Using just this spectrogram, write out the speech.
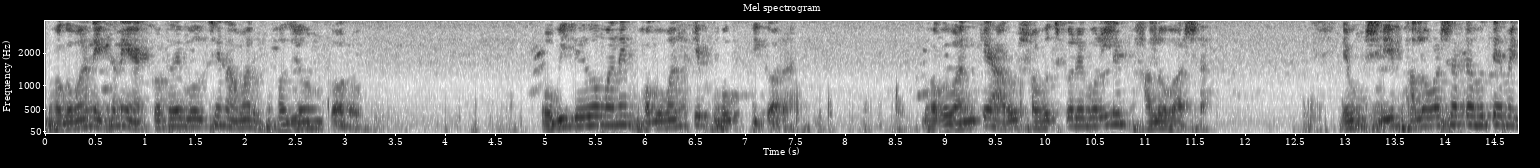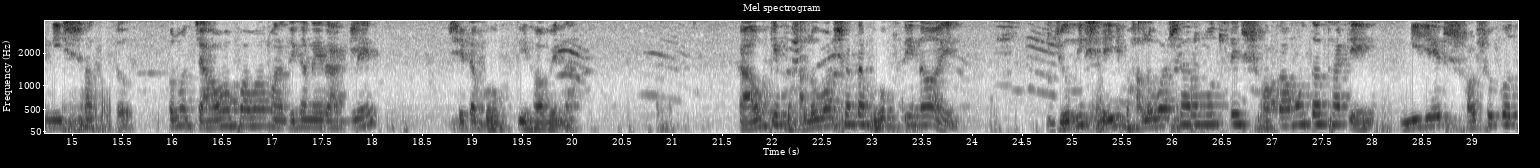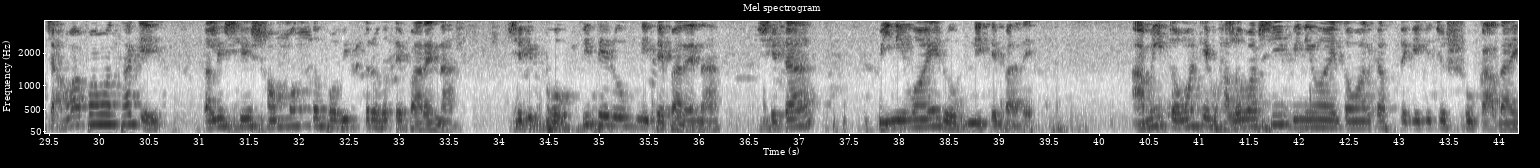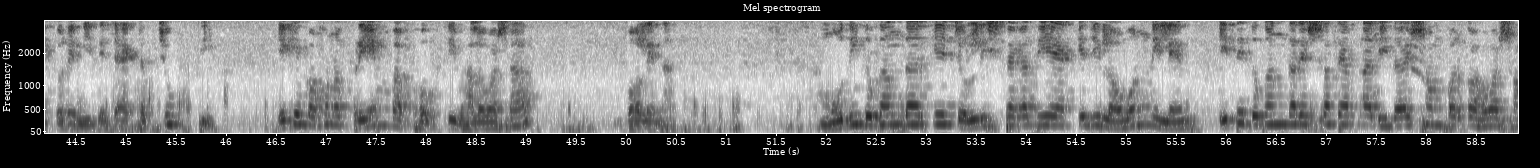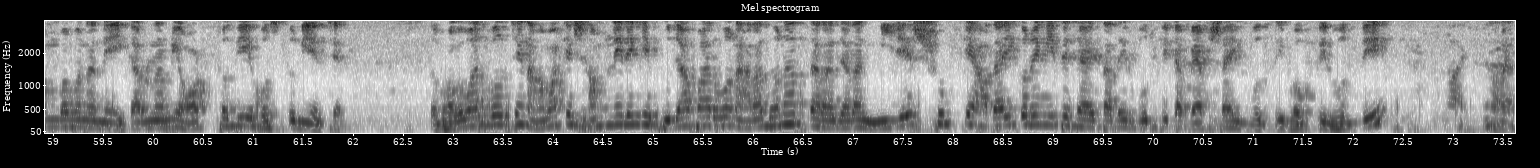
ভগবান এখানে এক কথাই বলছেন, আমার ভজন করো। অবিদেহ মানে ভগবানকে ভক্তি করা। ভগবানকে আরও সহজ করে বললে ভালোবাসা। এবং সে ভালোবাসাটা হতে হবে নিঃস্বার্থ। কোনো চাওয়া পাওয়া মাঝখানে রাখলে সেটা ভক্তি হবে না। কাউকে ভালোবাসাটা ভক্তি নয় যদি সেই ভালোবাসার মধ্যে সকামতা থাকে, নিজের সসুখ চাওয়া পাওয়া থাকে, তাহলে সে সম্বন্ধ পবিত্র হতে পারে না। সেটি ভক্তিতে রূপ নিতে পারে না। সেটা বিনিময়ে রূপ নিতে পারে। আমি তোমাকে ভালোবাসি, বিনিময়ে তোমার কাছ থেকে কিছু সুখ আদায় করে নিতে চাই। একটা চুক্তি। একে কখনো প্রেম বা ভক্তি ভালোবাসা বলে না। মুদি দোকানদারকে চল্লিশ টাকা দিয়ে এক কেজি লবণ নিলেন এতে দোকানদারের সাথে আপনার হৃদয়ের সম্পর্ক হওয়ার সম্ভাবনা নেই কারণ আপনি অর্থ দিয়ে বস্তু নিয়েছেন। তো ভগবান বলছেন আমাকে সামনে রেখে পূজা পার্বণ আরাধনার দ্বারা যারা নিজের সুখকে আদায় করে নিতে চায় তাদের বুদ্ধিটা ব্যবসায়িক বুদ্ধি ভক্তির বুদ্ধি নয়।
